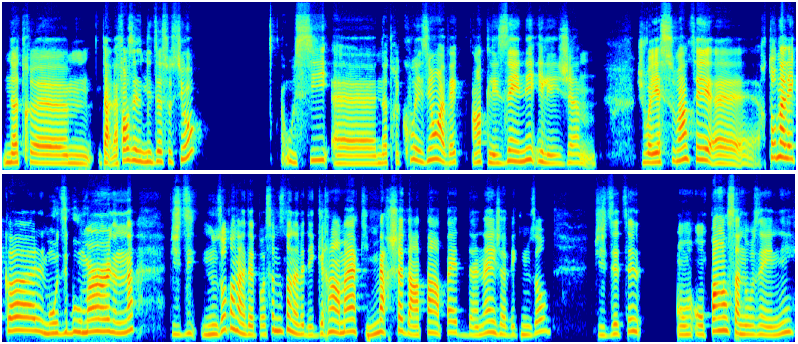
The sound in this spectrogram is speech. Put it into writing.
Notre, dans la force des médias sociaux, aussi euh, notre cohésion entre les aînés et les jeunes. Je voyais souvent, tu sais, euh, retourne à l'école, maudit boomer, Puis je dis, nous autres, on n'avait pas ça. Nous autres, on avait des grands-mères qui marchaient dans tempête de neige avec nous autres. Puis je disais, tu sais, on, pense à nos aînés,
